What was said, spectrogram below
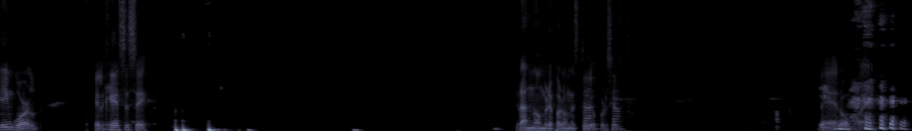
Game World, el GSC. Gran nombre para un estudio, por cierto. Pero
